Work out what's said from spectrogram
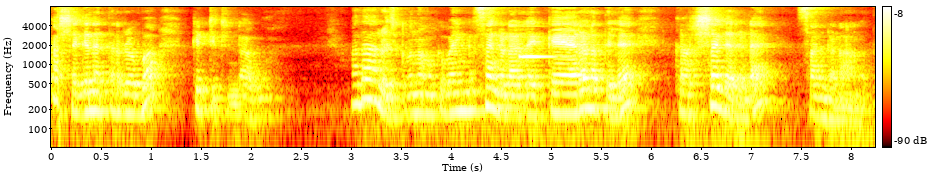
കർഷകന് എത്ര രൂപ കിട്ടിയിട്ടുണ്ടാവും? അതാലോചിക്കുമ്പോൾ നമുക്ക് ഭയങ്കര സങ്കടമല്ലേ കേരളത്തിലെ കർഷകരുടെ സങ്കടമാണത്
